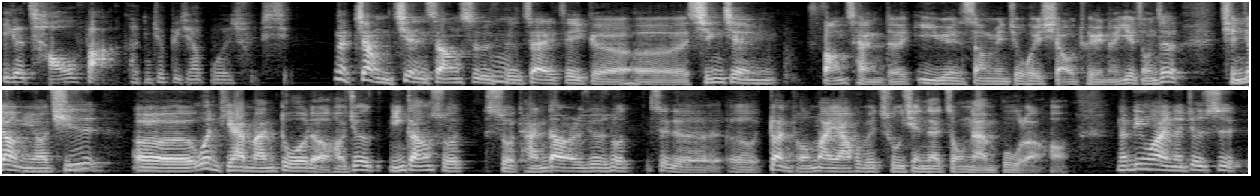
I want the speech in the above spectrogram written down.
一个炒法，可能就比较不会出现。那这样建商是不是在这个呃新建房产的意愿上面就会消退呢？叶总，这请教你哦，其实呃问题还蛮多的哈，就您刚刚所所谈到的，就是说这个呃断头卖压会不会出现在中南部了哈？那另外呢，就是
